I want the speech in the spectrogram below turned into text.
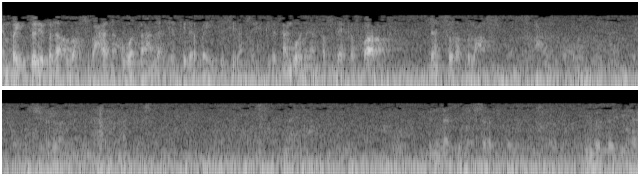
yang baik itu daripada Allah subhanahu wa ta'ala. Yang tidak baik itu silap saya. Kita tangguh dengan tasbih kafarah dan suratul asr. Subhanahu wa inna al-insad illa al-lazina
